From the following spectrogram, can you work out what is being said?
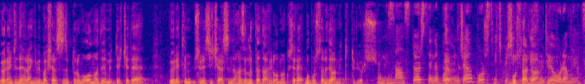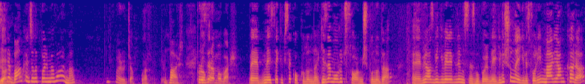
Öğrencide herhangi bir başarısızlık durumu olmadığı müddetçe de öğretim süresi içerisinde hazırlıkla dahil olmak üzere bu bursları devam ettiriyoruz. Lisans 4 sene boyunca burs hiçbir şekilde Burslar devam ediyor. uğramıyor. Sizde Yani bankacılık bölümü var mı? Var hocam. var. Var. Programı var. Gizem, e, Meslek Yüksek Okulu'nda. Gizem Oruç sormuş bunu da. E, biraz bilgi verebilir misiniz bu bölümle ilgili? Şununla ilgili sorayım. Meryem Kara,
